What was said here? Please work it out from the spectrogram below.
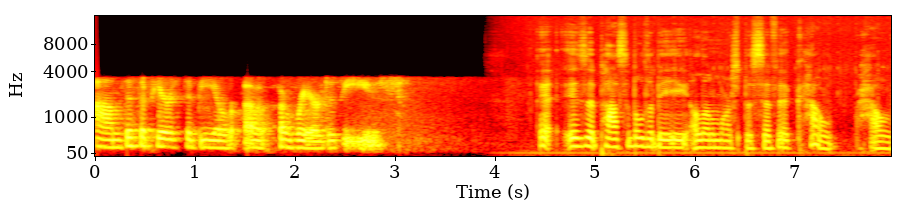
um, this appears to be a, a, a rare disease. Is it possible to be a little more specific? How how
